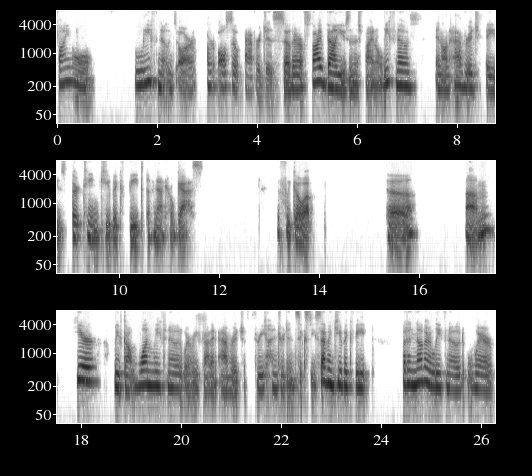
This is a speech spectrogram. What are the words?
final leaf nodes are, are also averages. So there are five values in this final leaf node, and on average, they use 13 cubic feet of natural gas. If we go up to um, here, we've got one leaf node where we've got an average of 367 cubic feet, but another leaf node where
